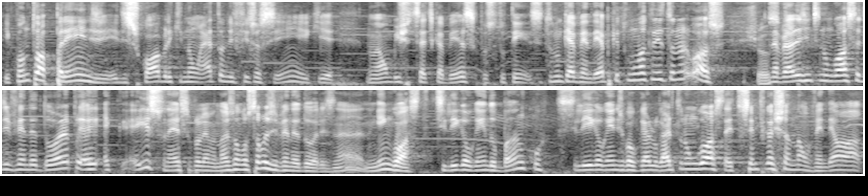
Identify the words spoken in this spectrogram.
E quando tu aprende e descobre que não é tão difícil assim e que não é um bicho de sete cabeças, se tu, tem, se tu não quer vender é porque tu não acredita no negócio. Justo. Na verdade, a gente não gosta de vendedor, é, é, é isso, né? Esse é o problema. Nós não gostamos de vendedores, né? Ninguém gosta. Te liga alguém do banco, se liga alguém de qualquer lugar, tu não gosta. Aí tu sempre fica achando, não, vender é uma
